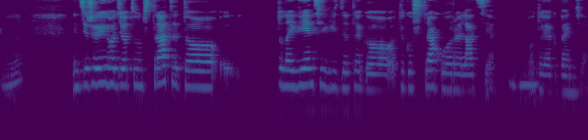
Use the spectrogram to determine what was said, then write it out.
Nie? Więc jeżeli chodzi o tę stratę, to, to najwięcej widzę tego, tego strachu o relacje, o Mhm. to, jak będzie.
